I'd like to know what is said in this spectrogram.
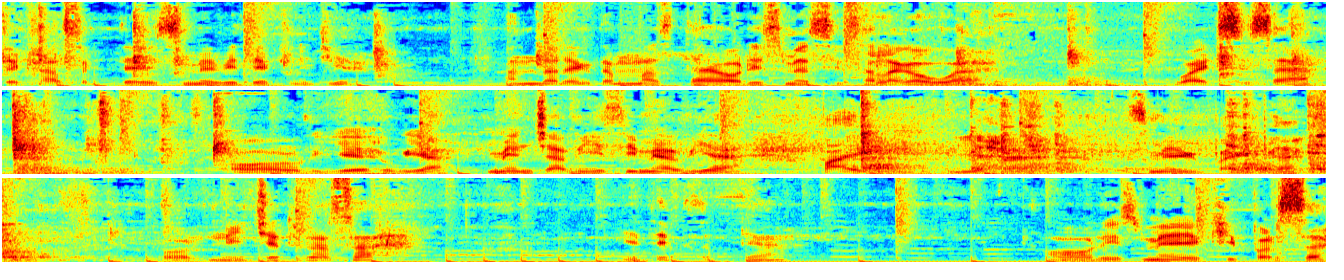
दिखा सकते हैं, इसमें भी देख लीजिए। अंदर एकदम मस्त है और इसमें शीशा लगा हुआ है। वाइट शीशा है। और ये हो गया मेन चाबी इसी में अभी है। पाइप ये है, इसमें भी पाइप है। और नीचे थोड़ा सा ये देख सकते हैं। और इसमें एक ही पर्स है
